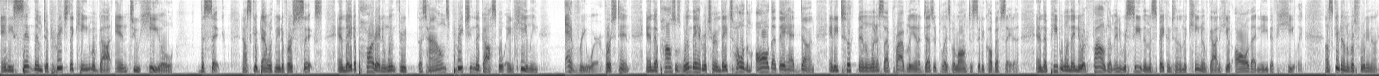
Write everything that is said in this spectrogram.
And he sent them to preach the kingdom of God and to heal the sick. Now skip down with me to verse 6. And they departed and went through the towns preaching the gospel and healing everywhere. Verse 10 And the apostles, when they had returned, they told them all that they had done. And he took them and went aside privately in a desert place belonging to a city called Bethsaida. And the people, when they knew it, followed him, and he received them and spake unto them the kingdom of God and healed all that need of healing. Now skip down to verse 49.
